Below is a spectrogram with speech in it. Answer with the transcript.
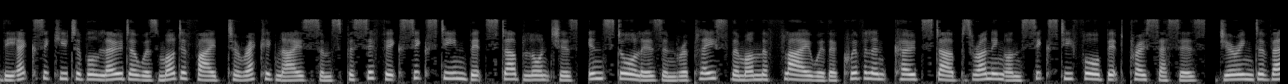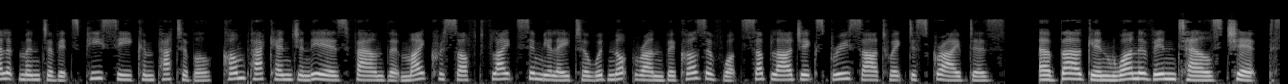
the executable loader was modified to recognize some specific 16-bit stub launchers, installers and replace them on the fly with equivalent code stubs running on 64-bit processors. During development of its PC-compatible, Compaq engineers found that Microsoft Flight Simulator would not run because of what Sublogic's Bruce Artwick described as a bug in one of Intel's chips,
